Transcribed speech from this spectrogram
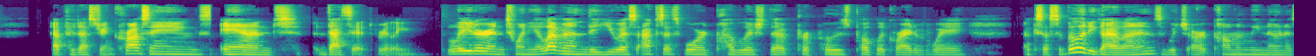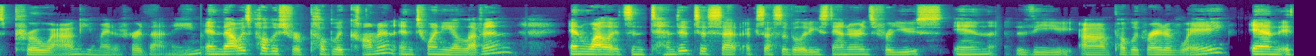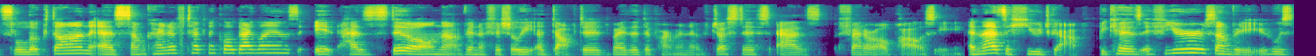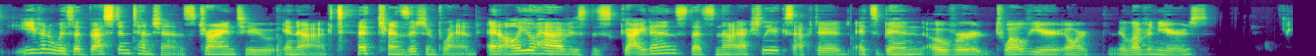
at pedestrian crossings, and that's it, really. Later in 2011, the US Access Board published the proposed public right of way accessibility guidelines, which are commonly known as PROWAG. You might have heard that name. And that was published for public comment in 2011. And while it's intended to set accessibility standards for use in the uh, public right of way, and it's looked on as some kind of technical guidelines, it has still not been officially adopted by the Department of Justice as federal policy. And that's a huge gap because if you're somebody who's even with the best intentions trying to enact a transition plan and all you have is this guidance that's not actually accepted, it's been over 12 years or 11 years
